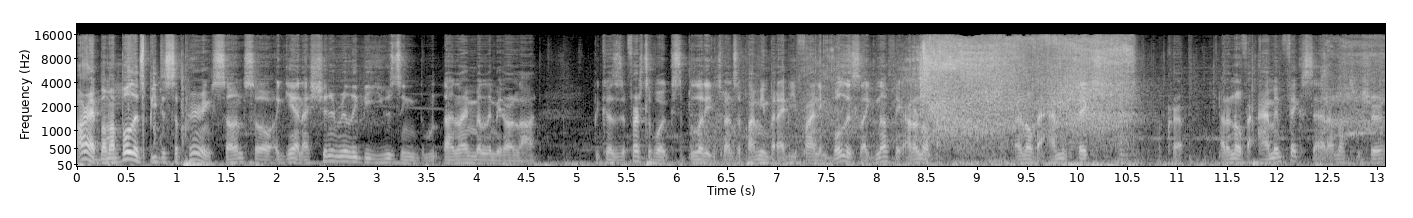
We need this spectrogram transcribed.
Alright, but my bullets be disappearing, son. So, again, I shouldn't really be using the 9mm a lot. Because, first of all, it's bloody expensive. I mean, but I'd be finding bullets like nothing. I don't know if... I don't know if I'm fixed. Oh, crap. I don't know if Ammon fixed that. I'm not too sure.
